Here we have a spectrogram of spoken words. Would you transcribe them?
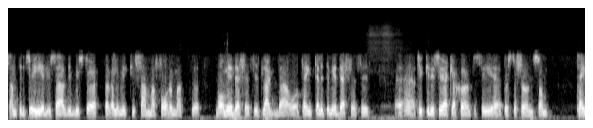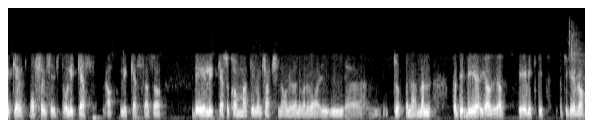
samtidigt så är det ju så här, vi blir stöpta väldigt mycket i samma form. Att uh, vara mer defensivt lagda och tänka lite mer defensivt. Uh, jag tycker det är så jäkla skönt att se ett Östersund som tänker offensivt och lyckas. Ja, lyckas alltså. Det är lyckas att komma till en kvartsfinal eller vad det var i, i uh, truppen här. Men så det, det, ja, det är viktigt. Jag tycker det är bra.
